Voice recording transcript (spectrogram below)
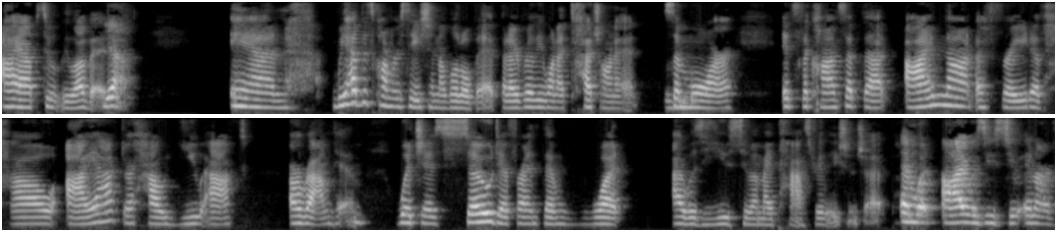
I absolutely love it. Yeah. And we had this conversation a little bit, but I really want to touch on it some Mhm. more. It's the concept that I'm not afraid of how I act or how you act around him, which is so different than what I was used to in my past relationship. And what I was used to in our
